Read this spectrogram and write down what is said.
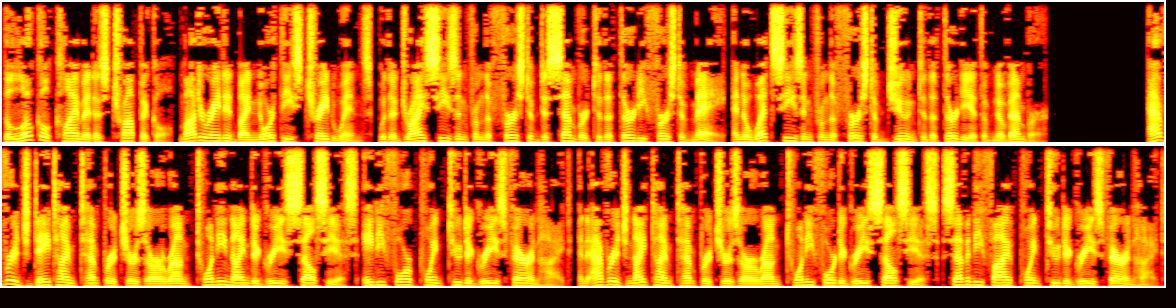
the local climate is tropical, moderated by northeast trade winds, with a dry season from 1 December to 31 May, and a wet season from 1 June to 30 November. Average daytime temperatures are around 29 degrees Celsius (84.2 degrees Fahrenheit), and average nighttime temperatures are around 24 degrees Celsius (75.2 degrees Fahrenheit).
